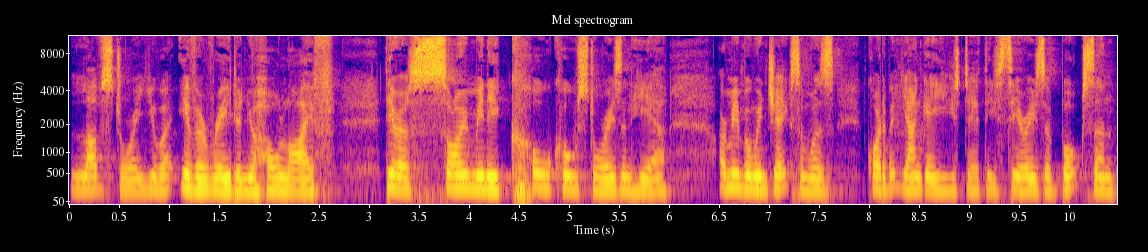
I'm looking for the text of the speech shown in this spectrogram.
love story you will ever read in your whole life. There are so many cool, cool stories in here. I remember when Jackson was quite a bit younger, he used to have these series of books, and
